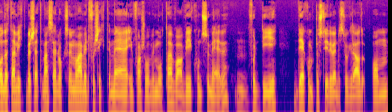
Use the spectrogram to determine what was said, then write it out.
Og dette er en viktig beskjed til meg selv også. Vi må være veldig forsiktige med informasjonen vi mottar, hva vi konsumerer. Mm. Fordi det kommer til å styre i veldig stor grad om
